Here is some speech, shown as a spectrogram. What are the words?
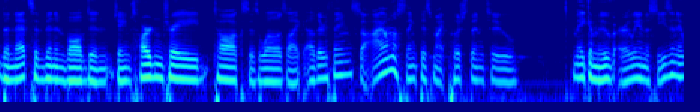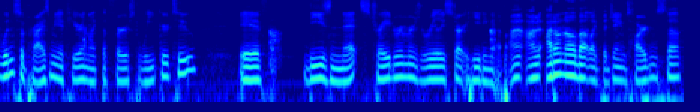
the Nets have been involved in James Harden trade talks as well as like other things. So I almost think this might push them to make a move early in the season. It wouldn't surprise me if here in like the first week or two, if these Nets trade rumors really start heating up. I I, I don't know about like the James Harden stuff,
